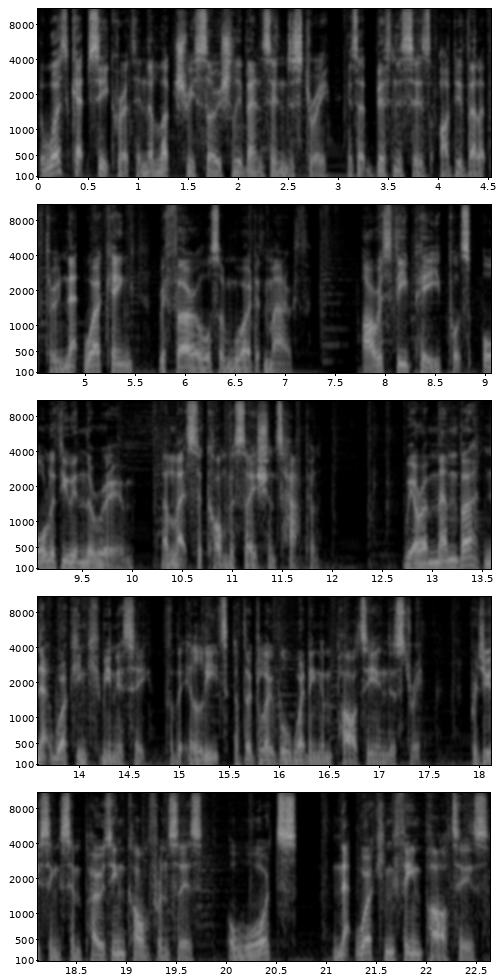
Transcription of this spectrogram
The worst kept secret in the luxury social events industry is that businesses are developed through networking, referrals, and word of mouth. RSVP puts all of you in the room and lets the conversations happen. We are a member networking community for the elite of the global wedding and party industry, producing symposium conferences, awards, networking theme parties,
